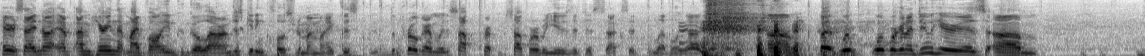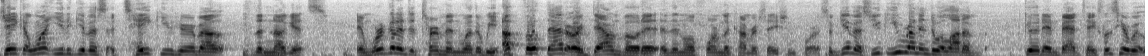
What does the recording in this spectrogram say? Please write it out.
Harris, I know I'm- hearing that my volume could go louder. I'm just getting closer to my mic. This the program, the soft, software we use, it just sucks at leveling audio. um, but we're, what we're gonna do here is, um, Jake, I want you to give us a take you hear about the Nuggets, and we're gonna determine whether we upvote that or downvote it, and then we'll form the conversation for us. So give us you you run into a lot of good and bad takes. Let's hear what-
